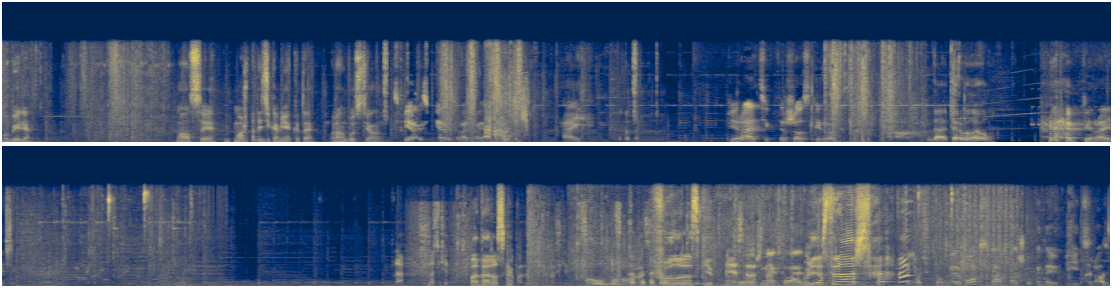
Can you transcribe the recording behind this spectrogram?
Убили. Молодцы. Можешь подойти ко мне, КТ? Run boost сделаем. С первой, с первой, давай, давай. Ай. Пиратик, ты жесткий игрок. Да, первый level. Пиратик. Да, раскид. Как это full раскид. Мне страшно. Мне страшно. Firebox, дал флешку КТ, бегите сразу.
